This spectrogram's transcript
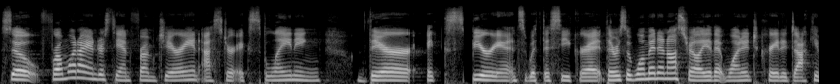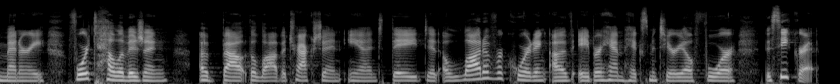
So, from what I understand from Jerry and Esther explaining their experience with The Secret, there was a woman in Australia that wanted to create a documentary for television about the law of attraction. And they did a lot of recording of Abraham Hicks material for The Secret.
